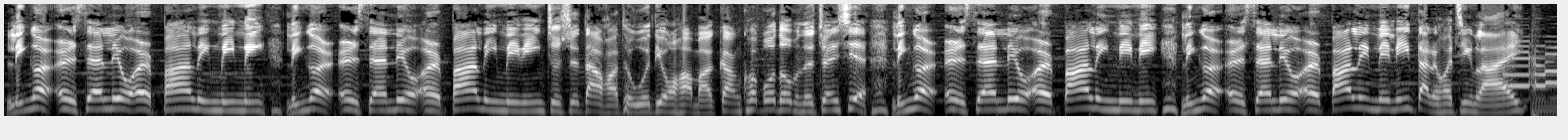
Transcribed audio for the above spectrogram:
零二二三六二八零零零零二二三六二八零零零，这是大华投顾电话号码，赶快拨通我们的专线零二二三六二八零零零零二二三六二八零零零，打电话进来。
